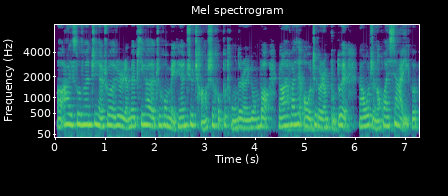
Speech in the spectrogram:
呃阿里苏芬之前说的，就是人被劈开了之后，每天去尝试和不同的人拥抱，然后他发现哦这个人不对，然后我只能换下一个，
